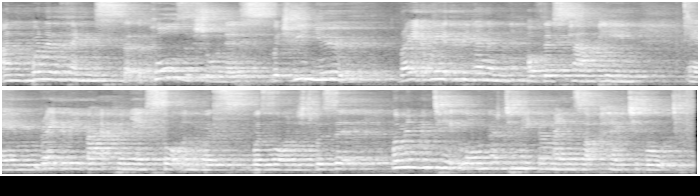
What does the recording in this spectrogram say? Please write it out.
And one of the things that the polls have shown is, which we knew right away at the beginning of this campaign, um, right the way back when Yes Scotland was, was launched, was that women would take longer to make their minds up how to vote.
